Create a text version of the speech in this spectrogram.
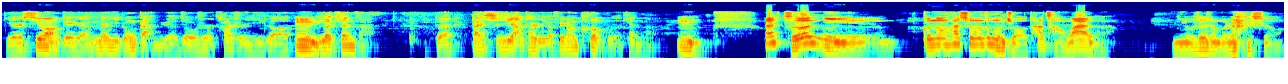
也是希望给人们一种感觉，就是他是一个、嗯。一个天才，对，但实际上他是一个非常刻苦的天才。嗯，哎，泽，你跟踪他新闻这么久，他场外的，你有些什么 认识吗？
